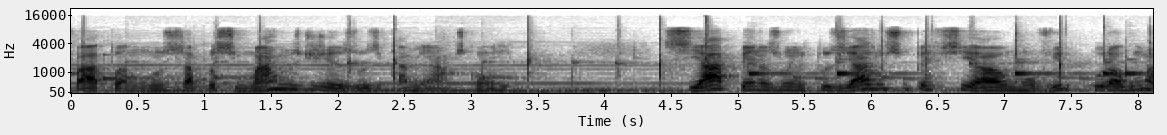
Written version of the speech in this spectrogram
fato, a nos aproximarmos de Jesus e caminharmos com Ele? Se há apenas um entusiasmo superficial movido por alguma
